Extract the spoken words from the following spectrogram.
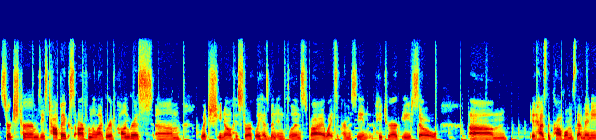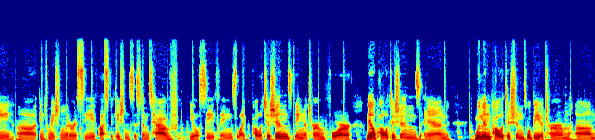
search terms, these topics are from the Library of Congress, um, which you know historically has been influenced by white supremacy and the patriarchy. So um, it has the problems that many uh, information literacy classification systems have. You'll see things like politicians being the term for male politicians and women politicians will be a term um,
